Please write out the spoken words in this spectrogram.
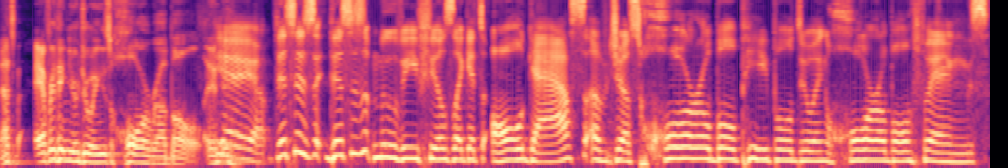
that's everything you're doing is horrible. And Yeah, yeah, yeah. This is this is a movie feels like it's all gas of just horrible people doing horrible things.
